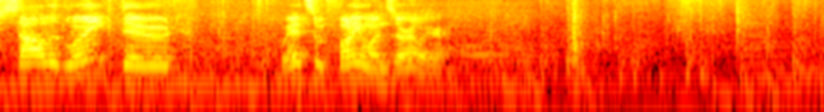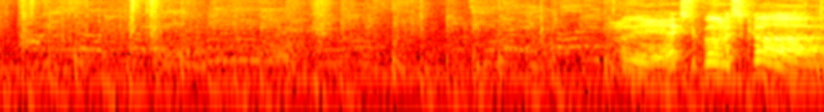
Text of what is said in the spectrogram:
Solid link, dude. We had some funny ones earlier. Okay, extra bonus card.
